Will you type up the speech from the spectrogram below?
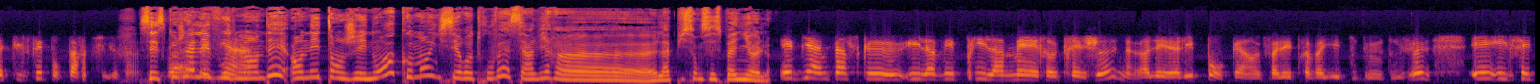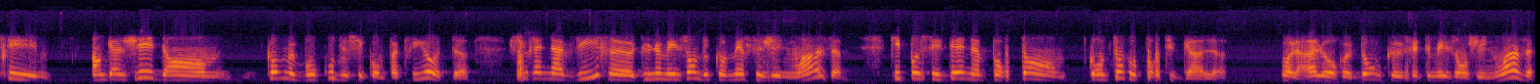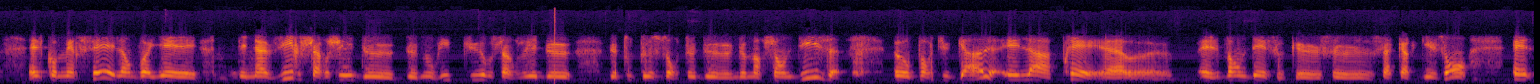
A-t-il fait pour partir C'est ce que j'allais eh vous bien, demander. En étant génois, comment il s'est retrouvé à servir euh, la puissance espagnole? Eh bien, parce que il avait pris la mer très jeune, à l'é- à l'époque, hein, il fallait travailler tout, tout jeune, et il s'était engagé dans, comme beaucoup de ses compatriotes, sur un navire euh, d'une maison de commerce génoise qui possédait un important comptoir au Portugal. Voilà, alors euh, donc euh, cette maison génoise, elle commerçait, elle envoyait des navires chargés de, nourriture, chargés de, toutes sortes de, marchandises euh, au Portugal. Et là, après, elle vendait ce que, ce- sa cargaison, elle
